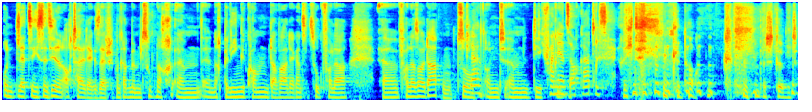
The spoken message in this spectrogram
und letztendlich sind sie dann auch Teil der Gesellschaft. Ich bin gerade mit dem Zug nach, ähm, äh, nach Berlin gekommen, da war der ganze Zug voller, äh, voller Soldaten. So, Klar. und ähm, die. Die fahren jetzt auch gratis. Richtig, genau. das stimmt.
